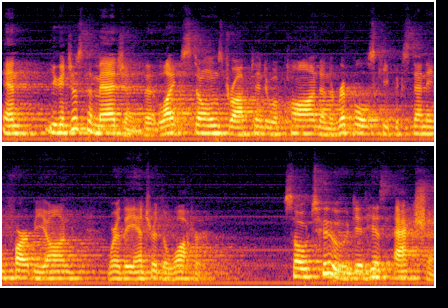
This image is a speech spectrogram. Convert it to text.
And you can just imagine that, like stones dropped into a pond and the ripples keep extending far beyond where they entered the water, so too did his action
